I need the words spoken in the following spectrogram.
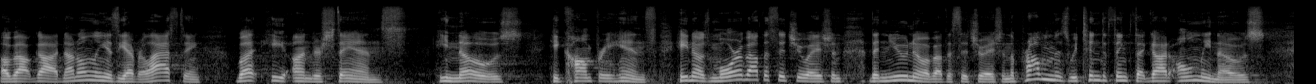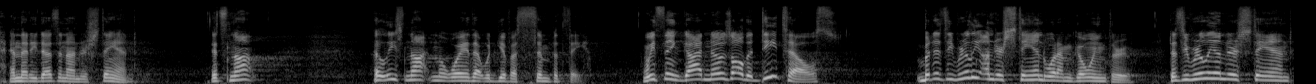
about God. Not only is he everlasting, but he understands, he knows, he comprehends. He knows more about the situation than you know about the situation. The problem is we tend to think that God only knows and that he doesn't understand. It's not, at least not in the way that would give us sympathy. We think God knows all the details, but does he really understand what I'm going through? Does he really understand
